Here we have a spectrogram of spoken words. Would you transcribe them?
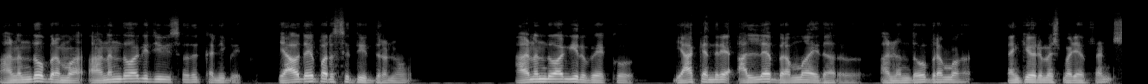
ಆನಂದೋ ಬ್ರಹ್ಮ, ಆನಂದವಾಗಿ ಜೀವಿಸೋದಕ್ಕೆ ಕಲಿಬೇಕು. ಯಾವುದೇ ಪರಿಸ್ಥಿತಿ ಇದ್ರೂ ಆನಂದವಾಗಿ ಇರಬೇಕು. ಯಾಕಂದ್ರೆ ಅಲ್ಲೇ ಬ್ರಹ್ಮ ಇದ್ದಾರೆ ಆನಂದೋ ಬ್ರಹ್ಮ. Thank you very much my dear friends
